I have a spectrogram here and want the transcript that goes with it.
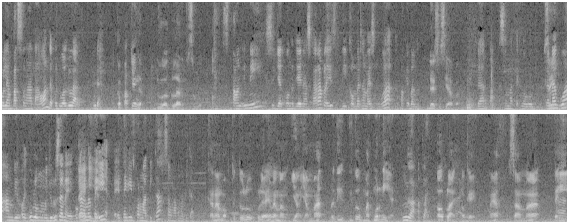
kuliah empat setengah tahun dapat dua gelar, udah. Kepake nggak dua gelar tersebut? Setahun ini sejak gue ngerjain yang sekarang, apalagi di compare sama S2, kepake banget Dari sisi apa? data sama teknologi. Karena gue ambil, oh gue belum ngomong jurusan ya, gue kan ambil TI. TI, teknik informatika sama matematika. Karena waktu itu lu kuliahnya memang yang yang mat, berarti itu mat murni ya? Enggak, apply. Oh, applied. Applied. Oke. Math sama TI. Uh,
